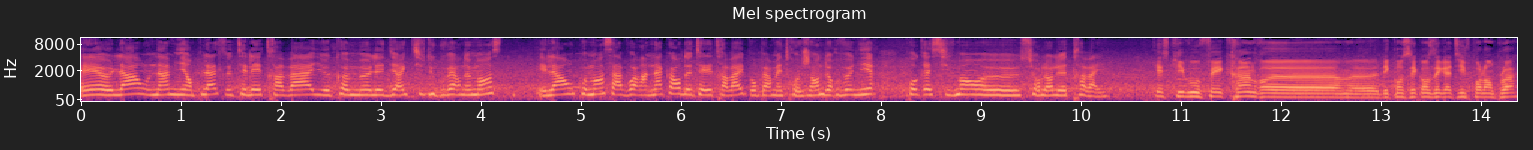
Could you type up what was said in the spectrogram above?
Et là, on a mis en place le télétravail comme les directives du gouvernement. Et là, on commence à avoir un accord de télétravail pour permettre aux gens de revenir progressivement euh, sur leur lieu de travail. Qu'est-ce qui vous fait craindre euh, euh, des conséquences négatives pour l'emploi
